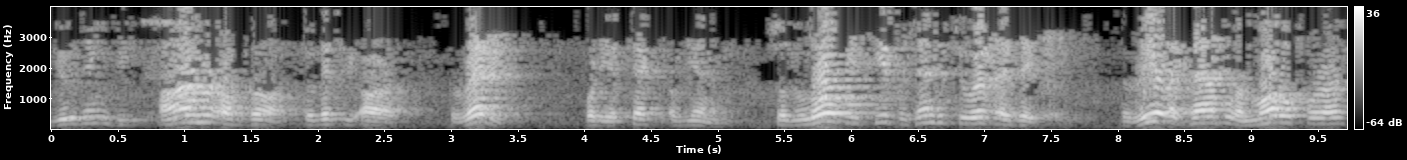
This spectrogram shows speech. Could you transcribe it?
using the armor of God so that we are ready for the attack of the enemy? So the Lord is here presented to us as a, real example, a model for us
